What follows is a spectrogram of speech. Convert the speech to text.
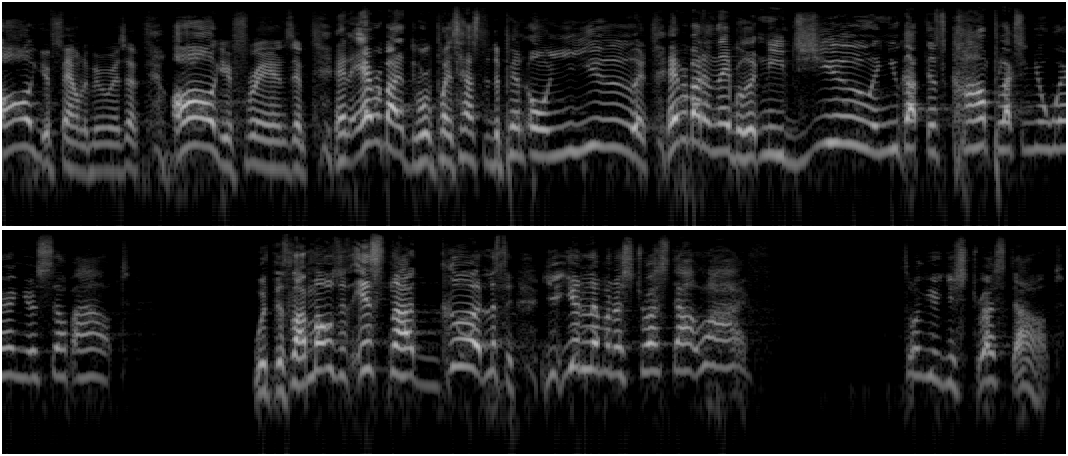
all your family members and all your friends and, and everybody at the workplace has to depend on you and everybody in the neighborhood needs you and you got this complex and you're wearing yourself out with this life. Moses, it's not good. Listen, you're living a stressed out life. Some of you, you're stressed out.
